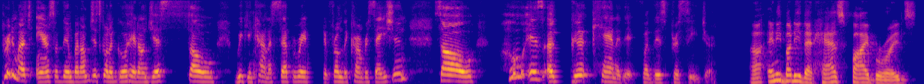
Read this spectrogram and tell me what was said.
pretty much answered them, but I'm just going to go ahead on just so we can kind of separate it from the conversation. So, who is a good candidate for this procedure? Uh, anybody that has fibroids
